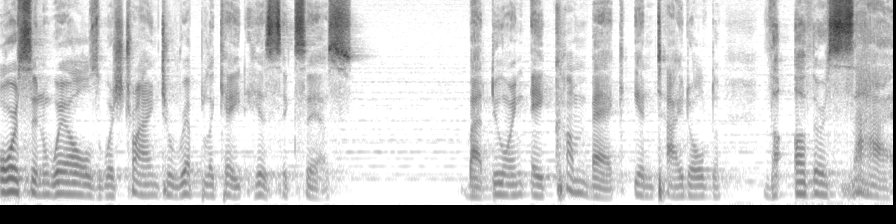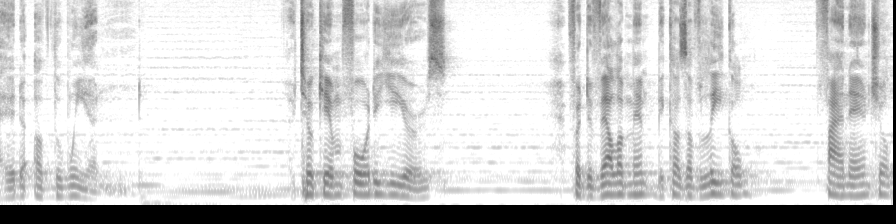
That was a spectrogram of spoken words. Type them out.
Orson Welles was trying to replicate his success by doing a comeback entitled The Other Side of the Wind. It took him 40 years for development because of legal, financial,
